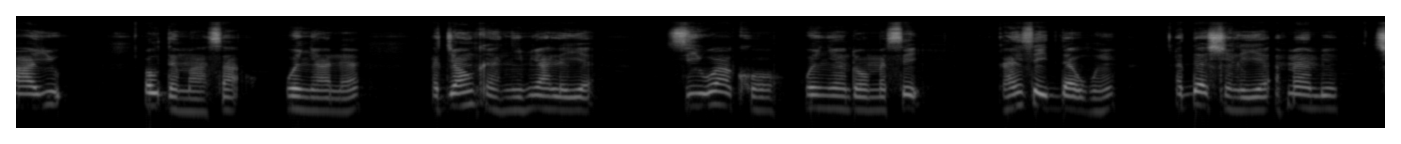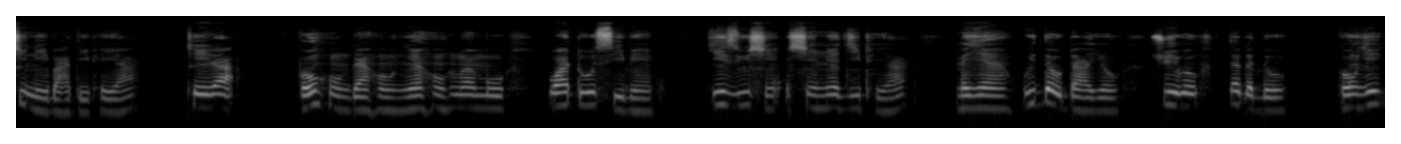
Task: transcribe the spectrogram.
အာယုဥဒ္ဓမာစဝိညာဏံအကြောင်းခံညီမျှလျက်ဇီဝခောဝိညာဉ်တော်မစိတ်ဂိုင်းစိတ်သက်ဝင်အသက်ရှင်လျက်အမှန်ပင်ရှိနေပါသည်ဖေယထေရဘုံဟုံကံဟုံဉာဏ်ဟုံလွှမ်းမှုပွားတိုးစီပင်ကျေးဇူးရှင်အရှင်မြတ်ကြီးဖေယ မယံဝိတုဒ္ဓယုံရွှေဘုံတက္ကသိုလ်ဂုံရိပ်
